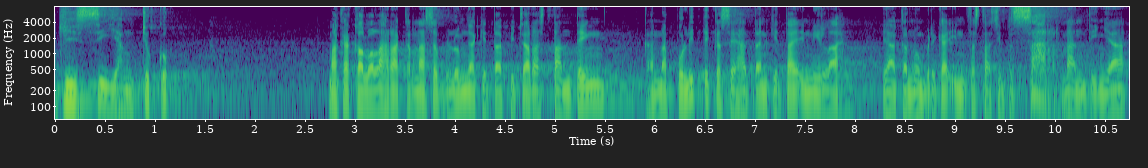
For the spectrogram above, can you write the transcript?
gizi yang cukup maka kalaulah rakernas sebelumnya kita bicara stunting, karena politik kesehatan kita inilah yang akan memberikan investasi besar nantinya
